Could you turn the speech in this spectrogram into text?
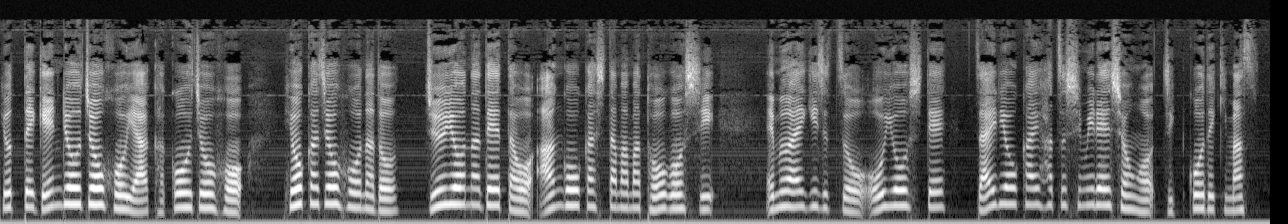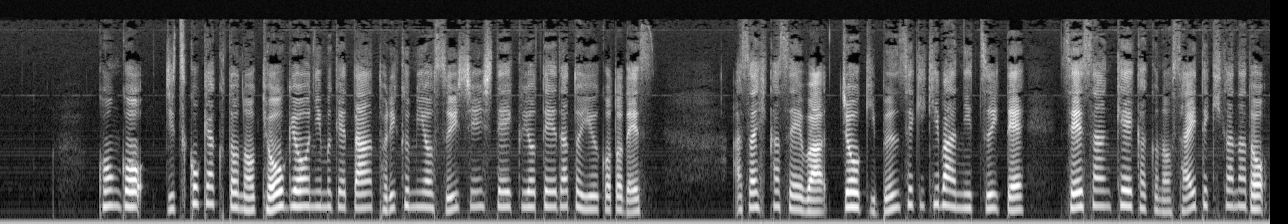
よって原料情報や加工情報評価情報など重要なデータを暗号化したまま統合し MI 技術を応用して材料開発シミュレーションを実行できます。今後実顧客との協業に向けた取り組みを推進していく予定だということです。旭化成は上記分析基盤について生産計画の最適化など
